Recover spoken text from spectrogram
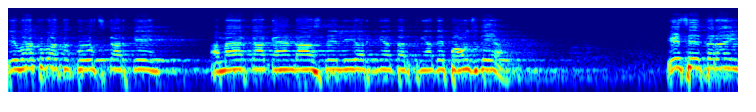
ਇਹ ਵੱਖ-ਵੱਖ ਕੋਰਸ ਕਰਕੇ ਅਮਰੀਕਾ ਕੈਨੇਡਾ ਆਸਟ੍ਰੇਲੀਆ ਵਰਗੀਆਂ ਧਰਤੀਆਂ ਤੇ ਪਹੁੰਚਦੇ ਆ। ਇਸੇ ਤਰ੍ਹਾਂ ਹੀ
